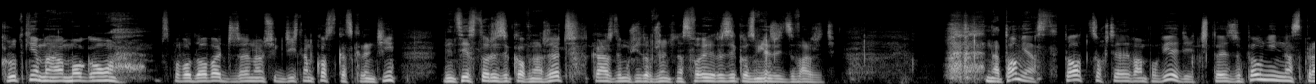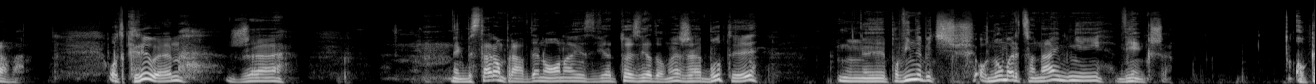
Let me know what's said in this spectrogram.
Krótkie ma, mogą spowodować, że nam się gdzieś tam kostka skręci, więc jest to ryzykowna rzecz. Każdy musi to wziąć na swoje ryzyko, zmierzyć, zważyć. Natomiast to, co chcę Wam powiedzieć, to jest zupełnie inna sprawa. Odkryłem, że jakby starą prawdę, no ona jest, to jest wiadome, że buty mm, powinny być o numer co najmniej większe. Ok,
